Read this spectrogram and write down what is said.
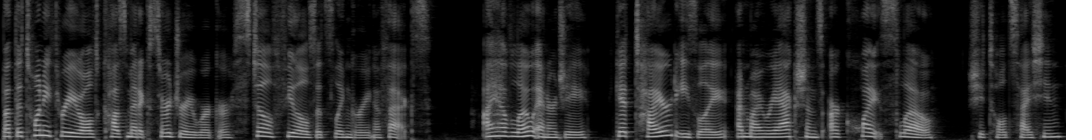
But the 23 year old cosmetic surgery worker still feels its lingering effects. I have low energy, get tired easily, and my reactions are quite slow, she told Caixin.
